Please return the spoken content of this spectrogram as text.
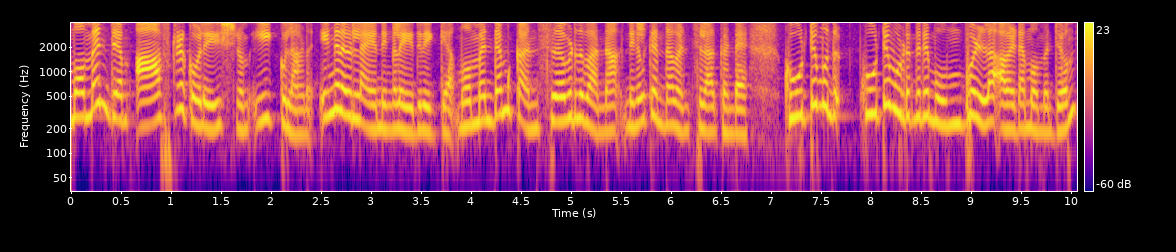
മൊമെന്റം ആഫ്റ്റർ കൊളീഷനും ഈക്വൽ ആണ്. ഇങ്ങനെ ഒരു ലൈൻ നിങ്ങൾ എഴുതി വെക്കുക. മൊമെന്റം കൺസേർവ്ഡ് എന്ന് പറഞ്ഞാൽ നിങ്ങൾക്ക് എന്താ മനസ്സിലാക്കണ്ടേ? കൂട്ടിമുട്ട് കൂട്ടിമുട്ടുന്നതിന് മുമ്പുള്ള അവരുടെ മൊമെന്റും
